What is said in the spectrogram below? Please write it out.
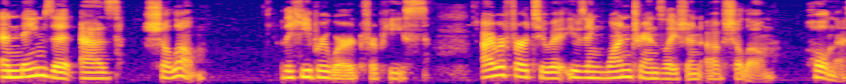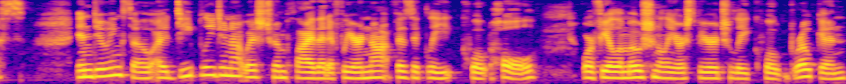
and names it as shalom, the Hebrew word for peace. I refer to it using one translation of shalom, wholeness. In doing so, I deeply do not wish to imply that if we are not physically, quote, whole, or feel emotionally or spiritually, quote, broken,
